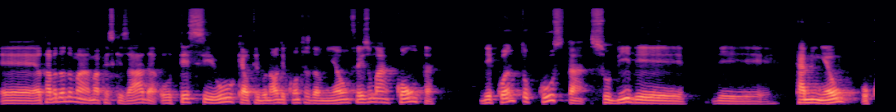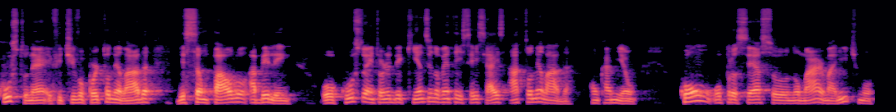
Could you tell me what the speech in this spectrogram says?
é, eu estava dando uma, uma, pesquisada, o TCU, que é o Tribunal de Contas da União, fez uma conta de quanto custa subir de, de caminhão, o custo né, efetivo por tonelada de São Paulo a Belém. O custo é em torno de 596 reais a tonelada com caminhão. Com o processo no mar marítimo,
